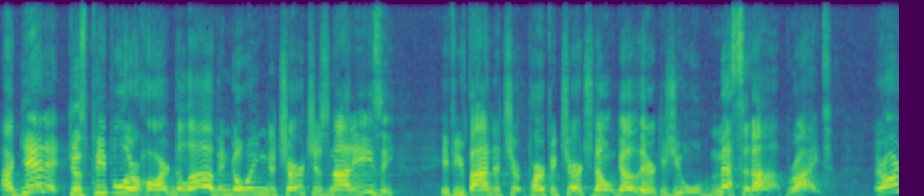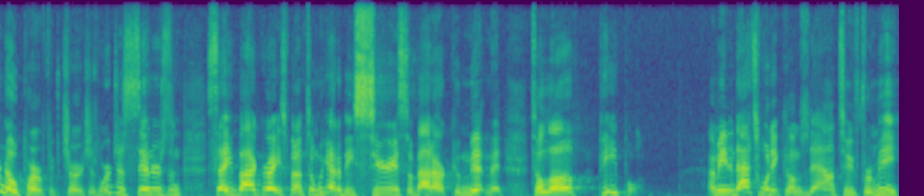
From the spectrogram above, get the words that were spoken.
I get it, because people are hard to love, and going to church is not easy. If you find a ch- perfect church, don't go there because you will mess it up, right? There are no perfect churches. We're just sinners and saved by grace. But I'm saying we got to be serious about our commitment to love people. I mean, that's what it comes down to for me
